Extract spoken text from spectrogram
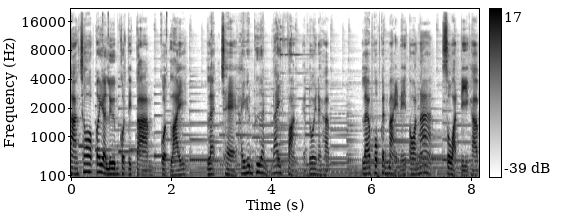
หากชอบก็อย่าลืมกดติดตาม กดไลค์และแชร์ให้เพื่อนๆ ได้ฟังกันด้วยนะครับ แล้วพบกันใหม่ในตอนหน้า สวัสดีครับ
